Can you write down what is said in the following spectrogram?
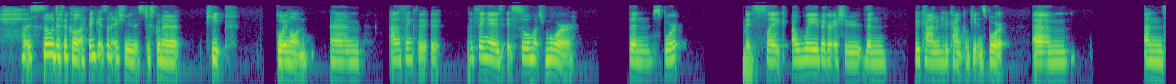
It's so difficult. I think it's an issue that's just going to keep going on. Um, and I think that the thing is, it's so much more than sport. Mm. It's like a way bigger issue than who can and who can't compete in sport. Um, and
